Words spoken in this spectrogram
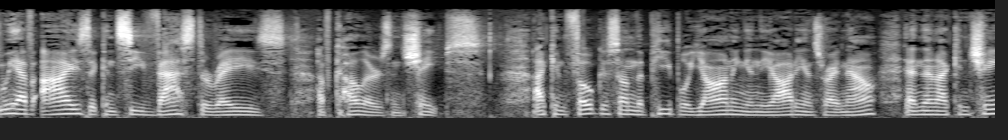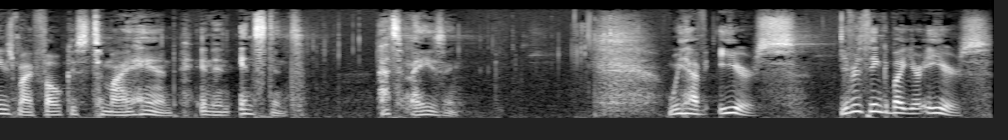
We have eyes that can see vast arrays of colors and shapes. I can focus on the people yawning in the audience right now, and then I can change my focus to my hand in an instant. That's amazing. We have ears. You ever think about your ears?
